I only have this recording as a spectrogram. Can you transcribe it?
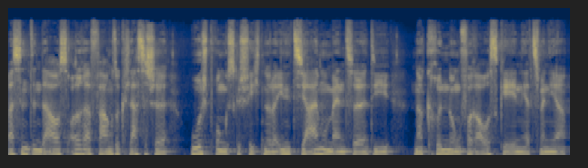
Was sind denn da aus eurer Erfahrung so klassische Ursprungsgeschichten oder Initialmomente, die einer Gründung vorausgehen, jetzt wenn ihr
